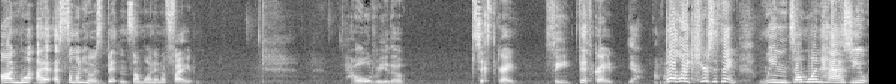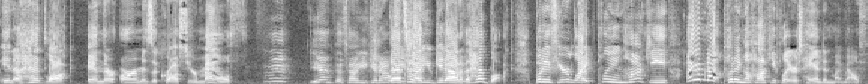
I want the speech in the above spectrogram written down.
On one, I, as someone who has bitten someone in a fight, How old were you though? sixth grade, See? fifth grade. Yeah. Uh-huh. But like, here's the thing: when someone has you in a headlock and their arm is across your mouth, Eh, yeah, that's how you get out. that's how you get out of a headlock. But if you're like playing hockey, I am not putting a hockey player's hand in my mouth.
